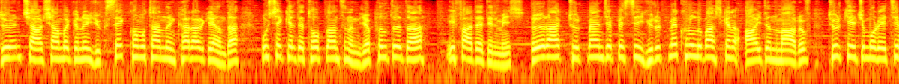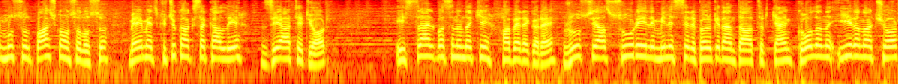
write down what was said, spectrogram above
Dün çarşamba günü Yüksek Komutanlığın karargahında bu şekilde toplantının yapıldığı da ifade edilmiş. Irak Türkmen Cephesi Yürütme Kurulu Başkanı Aydın Maruf, Türkiye Cumhuriyeti Musul Başkonsolosu Mehmet Küçük Aksakallı'yı ziyaret ediyor. İsrail basınındaki habere göre Rusya Suriyeli milisleri bölgeden dağıtırken Golan'ı İran açıyor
